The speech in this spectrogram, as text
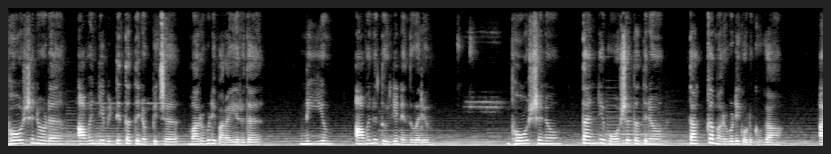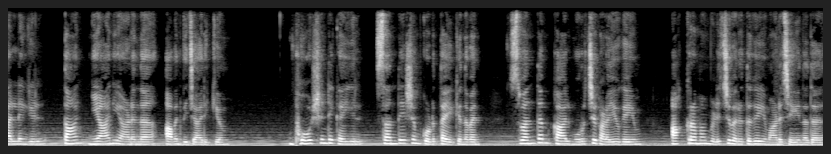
ഭോഷനോട് അവന്റെ വിട്ടിത്തത്തിനൊപ്പിച്ച് മറുപടി പറയരുത്. നീയും അവന് തുല്യനെന്നു വരും. ഭോഷനോ തന്റെ ഭോഷത്വത്തിനോ തക്ക മറുപടി കൊടുക്കുക. അല്ലെങ്കിൽ താൻ ജ്ഞാനിയാണെന്ന് അവൻ വിചാരിക്കും. ഭോഷന്റെ കയ്യിൽ സന്ദേശം കൊടുത്തയക്കുന്നവൻ സ്വന്തം കാൽ മുറിച്ചു കളയുകയും അക്രമം വിളിച്ചു വരുത്തുകയുമാണ് ചെയ്യുന്നത്.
